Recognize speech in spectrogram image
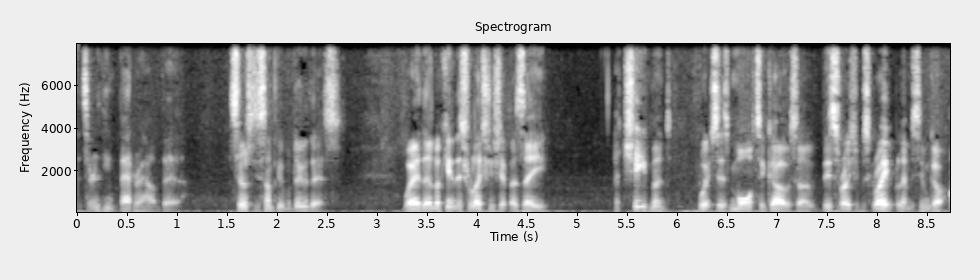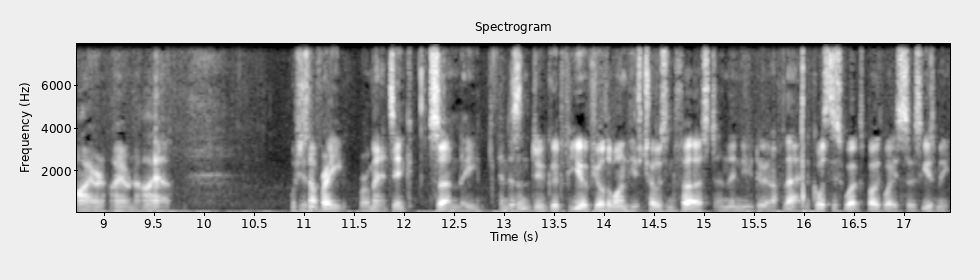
is there anything better out there? Seriously, some people do this, where they're looking at this relationship as a achievement, which there's more to go. So this relationship is great, but let me see them go higher and higher and higher, which is not very romantic, certainly, and doesn't do good for you if you're the one who's chosen first, and then you do it after that. And of course, this works both ways. So excuse me,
